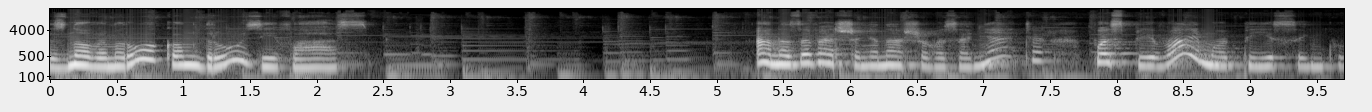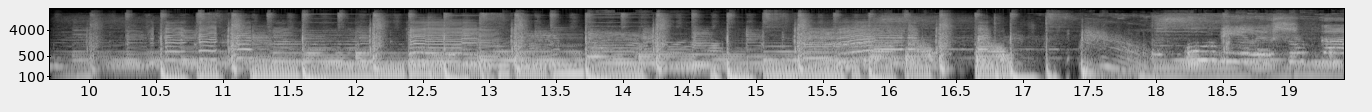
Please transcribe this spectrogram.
З Новим роком, друзі, вас. А на завершення нашого заняття поспіваємо пісеньку. У білих шубках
